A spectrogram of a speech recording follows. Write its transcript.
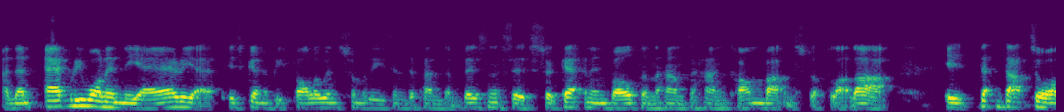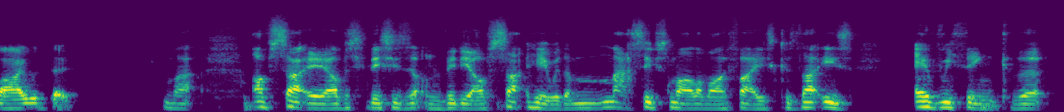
And then everyone in the area is going to be following some of these independent businesses. So getting involved in the hand to hand combat and stuff like that, it, th- that's all I would do. Matt, I've sat here, obviously, this is on video. I've sat here with a massive smile on my face because that is everything that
